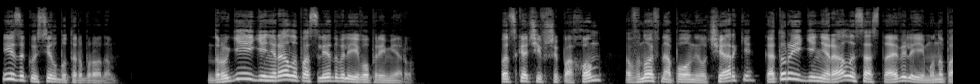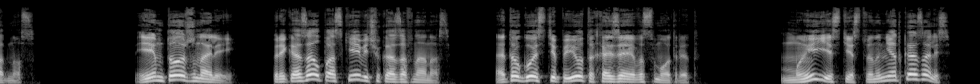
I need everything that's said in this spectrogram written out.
и закусил бутербродом. Другие генералы последовали его примеру. Подскочивший пахом вновь наполнил чарки, которые генералы составили ему на поднос. «Им тоже налей», — приказал Паскевич, указав на нас. «А то гости пьют, а хозяева смотрят». Мы, естественно, не отказались.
